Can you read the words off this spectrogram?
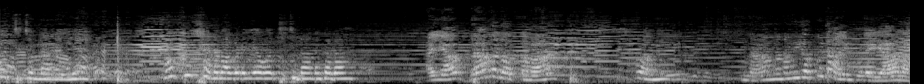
వచ్చుచున్నానయ్యా. ఒక్క క్షణమాగడయ్యా వచ్చుచున్నాను కదా. అయ్యా బ్రాహ్మణోత్తమా. నా మనం యొక్క డాలింపుడయ్యా నా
